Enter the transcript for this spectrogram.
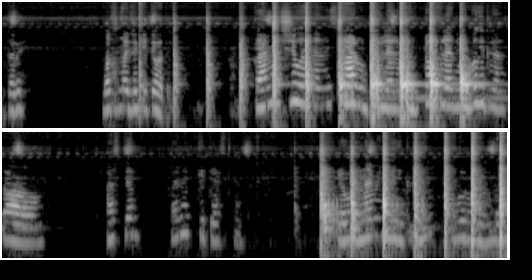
तरी बस म्हणजे किती होते काय मग शिवण त्यांनी काढून ठेवलेलं पण टोपल्यात मी बघितलेलं तर असते काय नाही किती असते एवढं नाही मी बघितलं वरून बघितलं.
